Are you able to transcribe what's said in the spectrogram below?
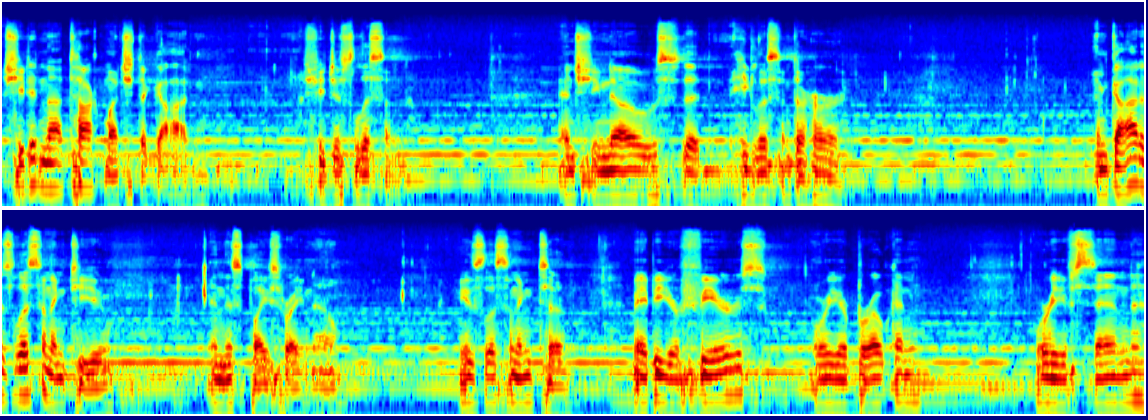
she did not talk much to God, she just listened. And she knows that He listened to her. And God is listening to you in this place right now. He's listening to maybe your fears, or you're broken, or you've sinned.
